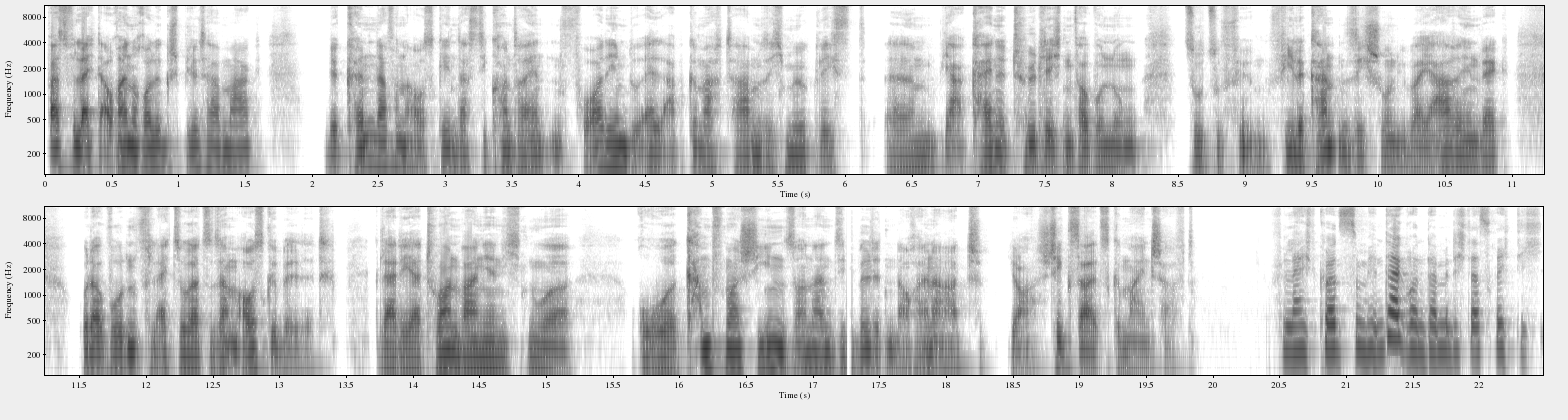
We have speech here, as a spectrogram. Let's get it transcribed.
Was vielleicht auch eine Rolle gespielt haben mag, wir können davon ausgehen, dass die Kontrahenten vor dem Duell abgemacht haben, sich möglichst ähm, ja keine tödlichen Verwundungen zuzufügen. Viele kannten sich schon über Jahre hinweg oder wurden vielleicht sogar zusammen ausgebildet. Gladiatoren waren ja nicht nur rohe Kampfmaschinen, sondern sie bildeten auch eine Art ja, Schicksalsgemeinschaft. Vielleicht kurz zum Hintergrund, damit ich das richtig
